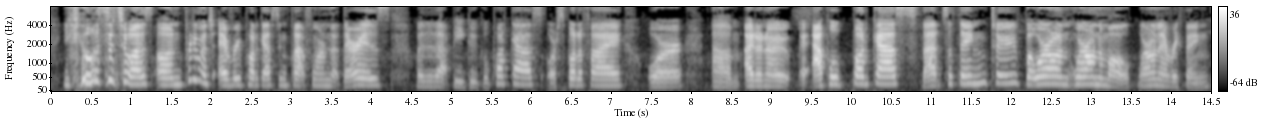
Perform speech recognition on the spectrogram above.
you can listen to us on pretty much every podcasting platform that there is, whether that be Google Podcasts or Spotify or um, I don't know Apple Podcasts. That's a thing too. But we're on we're on them all. We're on everything.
